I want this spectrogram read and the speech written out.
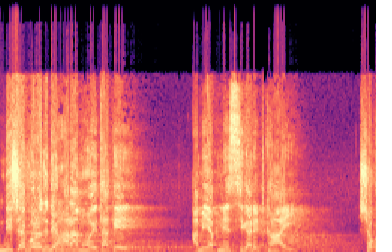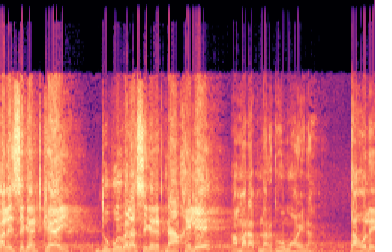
নেশা করা যদি হারাম হয়ে থাকে, আমি আপনি সিগারেট খাই। সকালে সিগারেট খাই, দুপুরবেলা সিগারেট না খেলে আমার আপনার ঘুম হয় না। তাহলে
